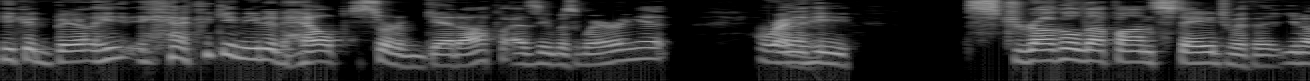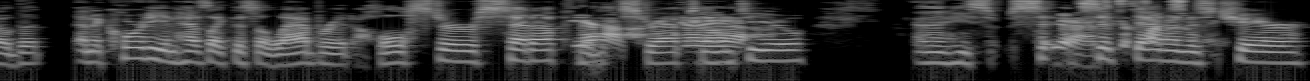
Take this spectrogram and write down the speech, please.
he could barely, he, I think he needed help to sort of get up as he was wearing it. right. And then he struggled up on stage with it. You know, the an accordion has like this elaborate holster setup that Yeah, straps yeah, onto you, and then he s- Yeah, sits down on his chair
